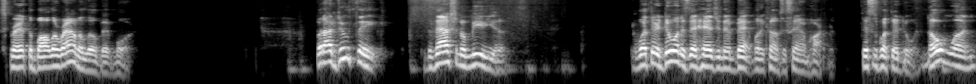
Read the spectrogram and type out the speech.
spread the ball around a little bit more. But I do think the national media, what they're doing is they're hedging their bet when it comes to Sam Hartman. This is what they're doing. No one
